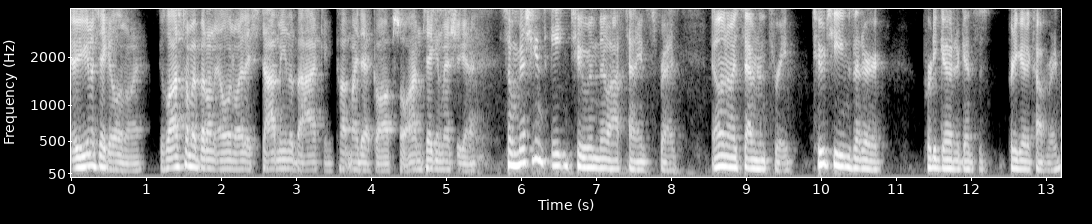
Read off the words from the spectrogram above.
Are you gonna take Illinois? Because last time I bet on Illinois, they stabbed me in the back and cut my deck off. So I'm taking Michigan. So Michigan's eight and two in their last ten against spread. Illinois seven and three. Two teams that are pretty good against this, pretty good at covering.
